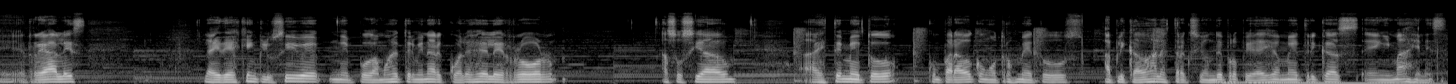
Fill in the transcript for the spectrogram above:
eh, reales. La idea es que inclusive eh, podamos determinar cuál es el error asociado a este método comparado con otros métodos aplicados a la extracción de propiedades geométricas en imágenes.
